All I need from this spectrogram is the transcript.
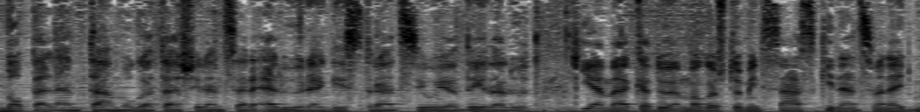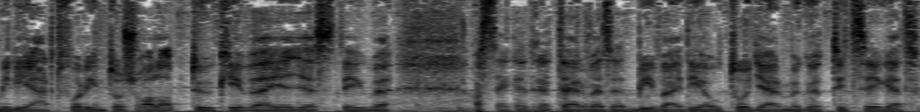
napelem támogatási rendszer előregisztrációja délelőtt. Kiemelkedően magas több mint 191 milliárd forintos alaptőkével jegyezték be a Szegedre tervezett BYD autógyár mögötti céget,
